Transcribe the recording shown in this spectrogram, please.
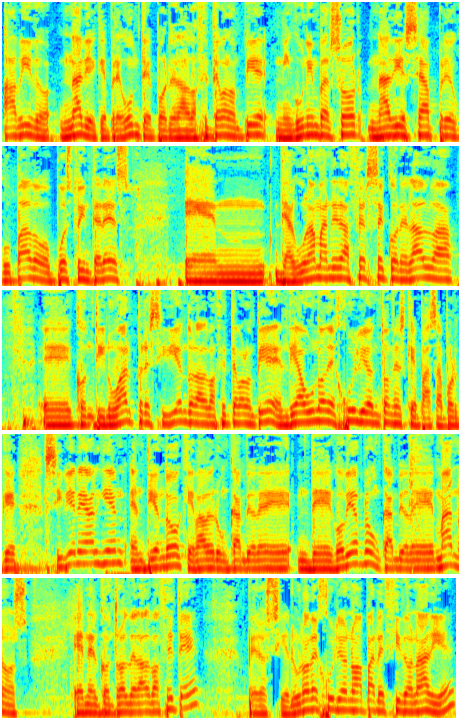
ha habido nadie que pregunte por el Albacete Balompié, ningún inversor, nadie se ha preocupado o puesto interés en de alguna manera hacerse con el Alba, eh, continuar presidiendo el Albacete Balompié, el día 1 de julio entonces ¿qué pasa? Porque si viene alguien, entiendo que va a haber un cambio de, de gobierno, un cambio de manos en el control del Albacete, pero si el 1 de julio no ha aparecido nadie,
